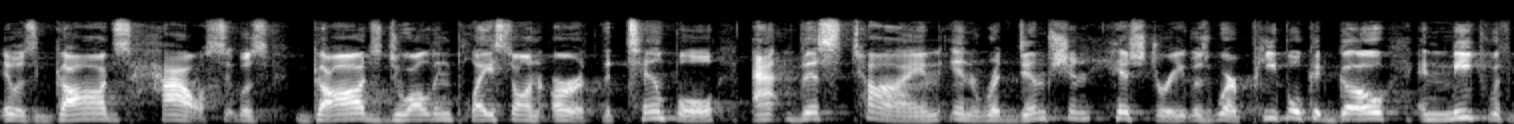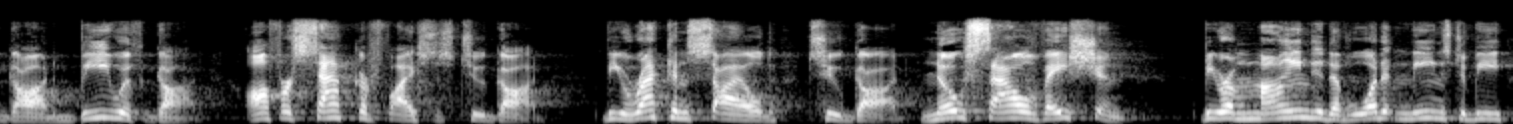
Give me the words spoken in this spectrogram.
It was God's house. It was God's dwelling place on earth. The temple at this time in redemption history was where people could go and meet with God, be with God, offer sacrifices to God, be reconciled to God, know salvation, be reminded of what it means to be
